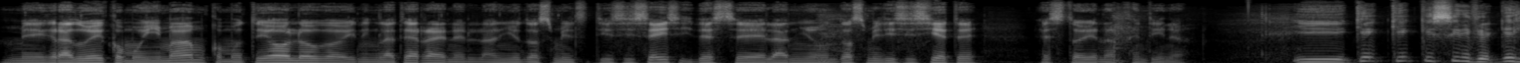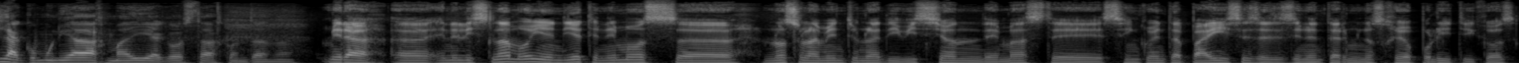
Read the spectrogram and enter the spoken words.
me gradué como imam, como teólogo en Inglaterra en el año 2016 y desde el año 2017 estoy en Argentina. ¿Y qué, qué, qué significa? ¿Qué es la comunidad Ahmadía que vos estabas contando? Mira, eh, en el Islam hoy en día tenemos eh, no solamente una división de más de 50 países, es decir, en términos geopolíticos,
